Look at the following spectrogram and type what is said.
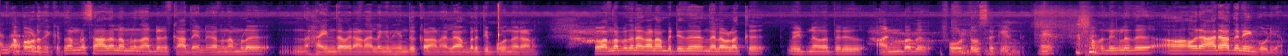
അതെ. അപ്പോൾ അവിടെ നിൽക്കും. നമ്മൾ സാധാരണ നമ്മുടെ നാട്ടിലൊരു കഥയുണ്ട്. കാരണം നമ്മൾ ഹൈന്ദവരാണ് അല്ലെങ്കിൽ ഹിന്ദുക്കളാണ് അല്ലെങ്കിൽ അമ്പലത്തിൽ പോകുന്നവരാണ്. അപ്പോൾ വന്നപ്പോൾ തന്നെ കാണാൻ പറ്റിയത് നിലവിളക്ക് വീട്ടിനകത്തൊരു അൻപത് ഫോട്ടോസൊക്കെ ഉണ്ട്. അപ്പോൾ നിങ്ങളിത് ഒരു ആരാധനയും കൂടിയാണ്.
